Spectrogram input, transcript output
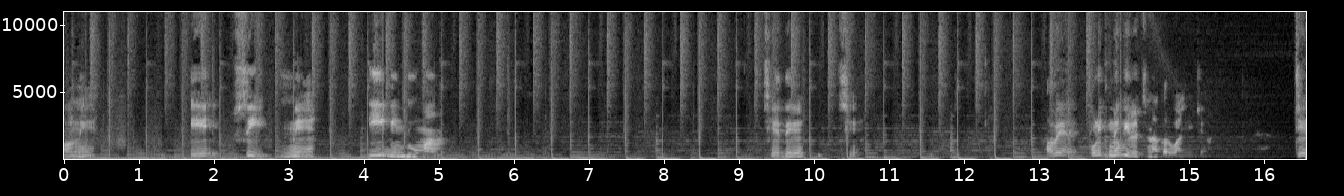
અને એ સી ને ઈ બિંદુમાં છેદે છે. હવે થોડીક નવી રચના કરવાની છે, જે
